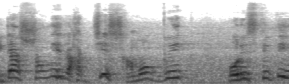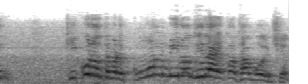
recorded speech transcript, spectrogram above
এটার সঙ্গে রাজ্যের সামগ্রিক পরিস্থিতির কি করে হতে পারে? কোন বিরোধীরা কথা বলছেন?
